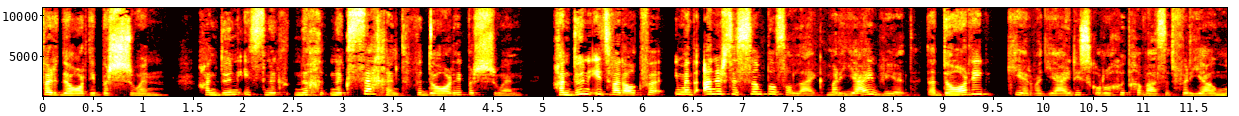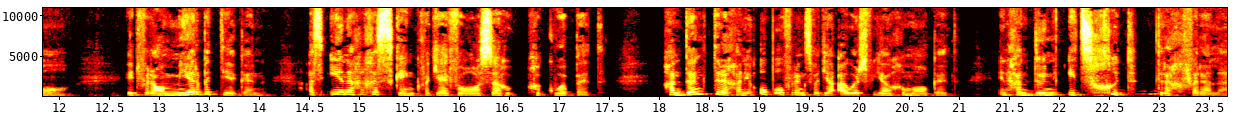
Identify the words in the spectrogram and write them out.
vir daardie persoon. Gaan doen iets niks niks seggend vir daardie persoon. Gaan doen iets wat dalk vir iemand anders te simpel sal lyk, maar jy weet dat daardie keer wat jy die skottel goed gewas het vir jou ma, het vir haar meer beteken as enige geskenk wat jy vir haar sou gekoop het. Gaan dink terug aan die opofferings wat jou ouers vir jou gemaak het en gaan doen iets goed terug vir hulle.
